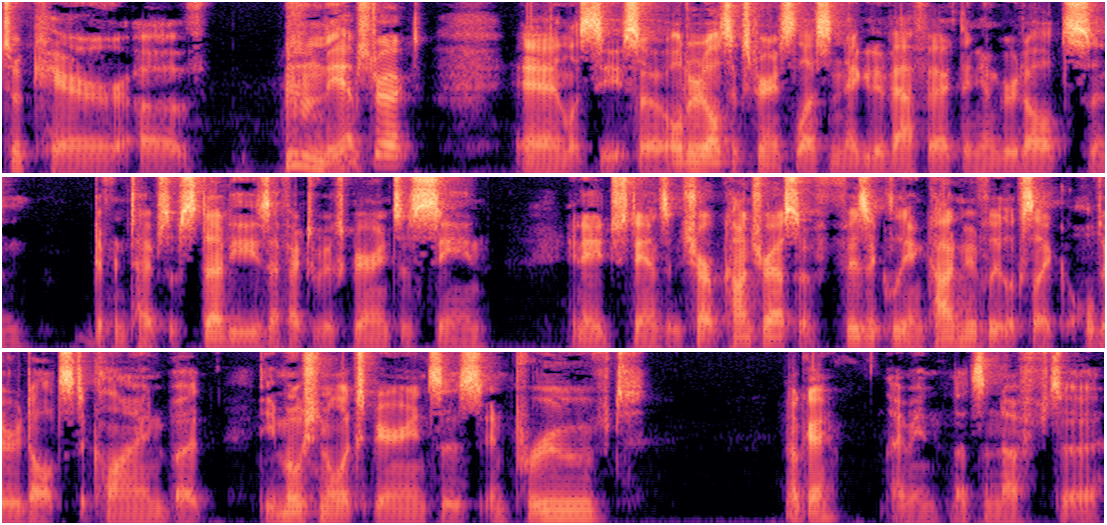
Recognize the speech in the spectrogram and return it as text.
took care of the abstract. And let's see. So older adults experience less negative affect than younger adults, and different types of studies, affective experiences seen in age stands in sharp contrast. So physically and cognitively, looks like older adults decline, but the emotional experience is improved Okay, I mean that's enough to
